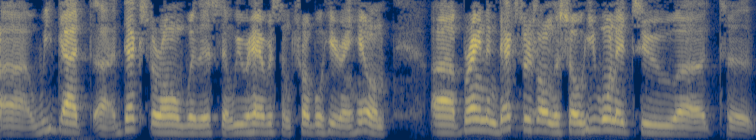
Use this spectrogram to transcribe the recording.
uh, we've got uh, Dexter on with us, and we were having some trouble hearing him. Uh, Brandon Dexter's on the show. He wanted to uh, to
